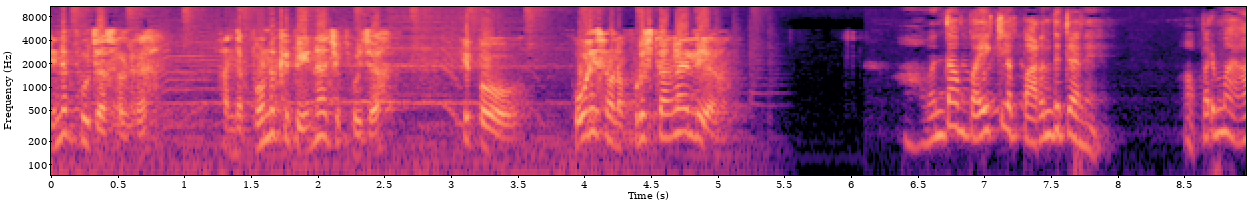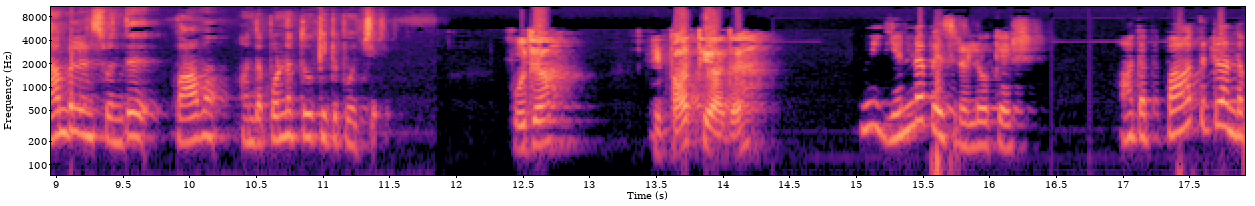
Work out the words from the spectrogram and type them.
என்ன பூஜா சொல்ற? அந்த பொண்ணுக்கு இப்ப என்னாச்சு பூஜா? இப்போ போலீஸ் உன்னை புடிச்சிட்டாங்களா இல்லையா? அவன் தான் பைக்ல பறந்துட்டானே. அப்புறமா ஆம்புலன்ஸ் வந்து பாவம் அந்த பொண்ணை தூக்கிட்டு போச்சு. பூஜா நீ பாத்தியா அத? நீ என்ன பேசுற லோகேஷ்? அத பார்த்துட்டு அந்த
